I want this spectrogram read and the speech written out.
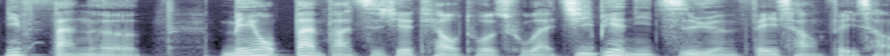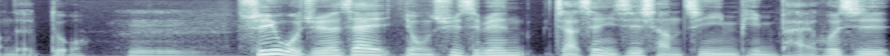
你反而没有办法直接跳脱出来，即便你资源非常非常的多。嗯，所以我觉得在永续这边，假设你是想经营品牌，或是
